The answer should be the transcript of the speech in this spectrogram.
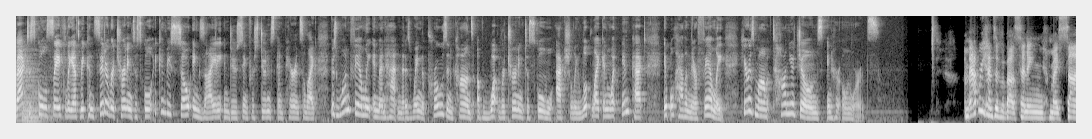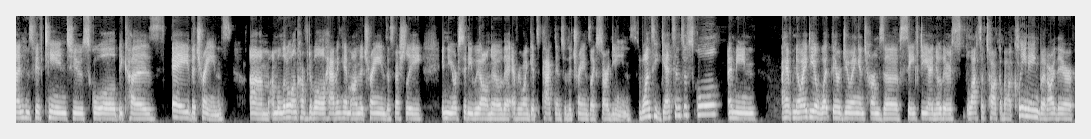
Back to school safely. As we consider returning to school, it can be so anxiety inducing for students and parents alike. There's one family in Manhattan that is weighing the pros and cons of what returning to school will actually look like and what impact it will have on their family. Here is mom Tanya Jones in her own words. I'm apprehensive about sending my son, who's 15, to school because A, the trains. Um, I'm a little uncomfortable having him on the trains, especially in New York City. We all know that everyone gets packed into the trains like sardines. Once he gets into school, I mean, I have no idea what they're doing in terms of safety. I know there's lots of talk about cleaning, but are there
